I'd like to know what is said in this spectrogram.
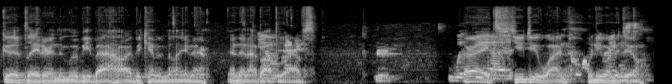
good later in the movie about how I became a millionaire, and then I bought the okay. With All right, the, uh, you do one. What do you want to do?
